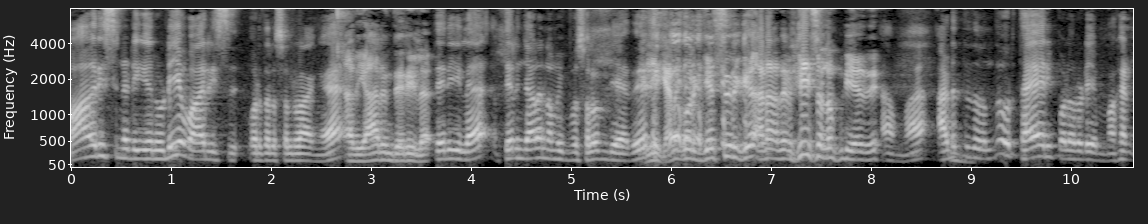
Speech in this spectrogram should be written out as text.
வாரிசு நடிகருடைய வாரிசு ஒருத்தர் சொல்றாங்க. அது யாருன்னு தெரியல. தெரியல. தெரிஞ்சாலும் நம்ம இப்ப சொல்ல முடியாது. எனக்கு ஒரு கெஸ் இருக்கு. ஆனா அதை வெளியே சொல்ல முடியாது. ஆமா. அடுத்தது வந்து ஒரு தயாரிப்பாளருடைய மகன்.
